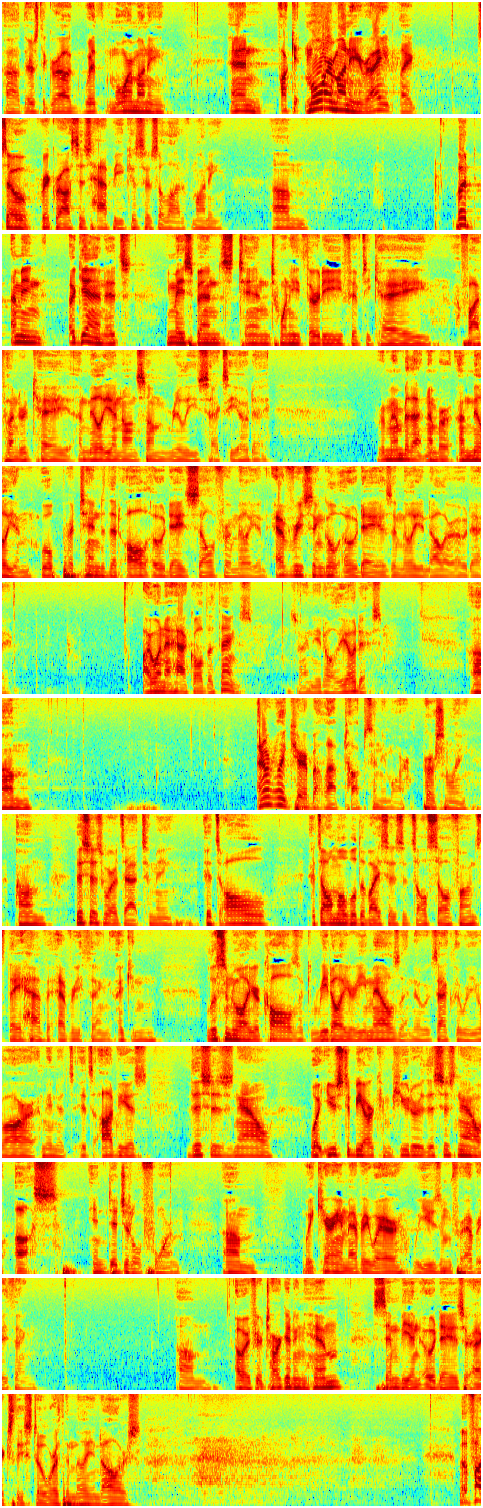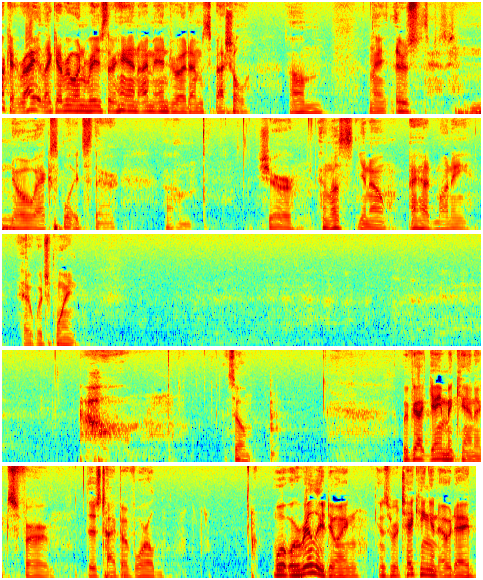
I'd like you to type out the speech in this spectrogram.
Uh, there's the grug with more money. And fuck it, more money, right? Like, so Rick Ross is happy because there's a lot of money. Um, but I mean, again, it's you may spend 10, 20, 30, 50k, 500k, a million on some really sexy O day. Remember that number, a million. We'll pretend that all O days sell for a million. Every single O day is a million dollar Oday. I want to hack all the things, so I need all the Odays. Um, I don't really care about laptops anymore, personally. Um, this is where it's at to me. It's all, it's all mobile devices, it's all cell phones. They have everything. I can listen to all your calls, I can read all your emails, I know exactly where you are. I mean, it's, it's obvious. This is now what used to be our computer, this is now us in digital form. Um, we carry them everywhere, we use them for everything. Um, oh, if you're targeting him, Symbian Odays are actually still worth a million dollars. But fuck it, right? Like everyone raised their hand. I'm Android. I'm special. Um, there's, there's, no exploits there. Um, sure, unless you know I had money. At which point, so we've got game mechanics for this type of world. What we're really doing is we're taking an Oday,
